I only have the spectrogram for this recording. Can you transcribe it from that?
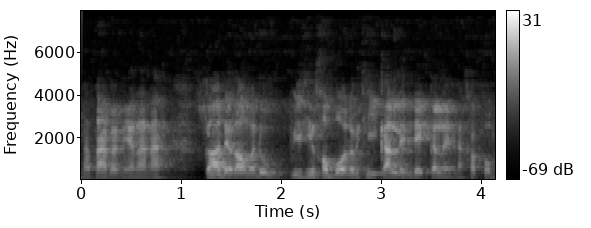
หน้าตาแบบนี้แล้วนะ ก็เดี๋ยวเรามาดูวิธีคอมโบและวิธีการเล่นเด็กกันเลยนะครับผม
